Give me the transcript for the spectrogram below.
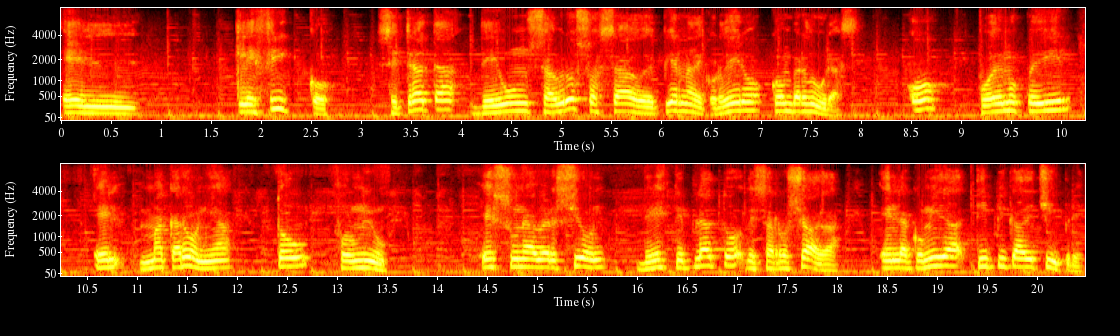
El clefrico se trata de un sabroso asado de pierna de cordero con verduras. O podemos pedir el macaronia tou fourneau. Es una versión de este plato desarrollada en la comida típica de Chipre.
